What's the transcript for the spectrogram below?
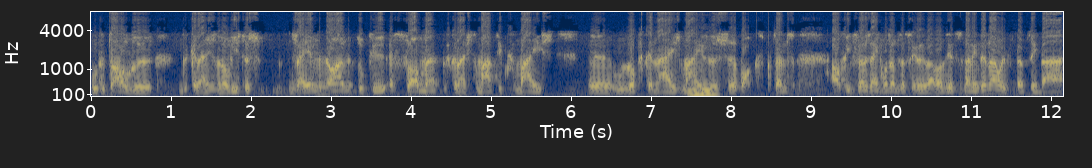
o total de, de canais jornalistas já é menor do que a soma dos canais temáticos mais uh, os outros canais, mais uhum. as uh, boxes. Portanto, ao fim de semana já encontramos a realidade. Ao dia de semana ainda não, e portanto ainda há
